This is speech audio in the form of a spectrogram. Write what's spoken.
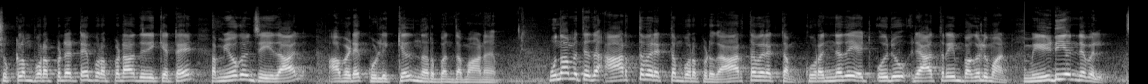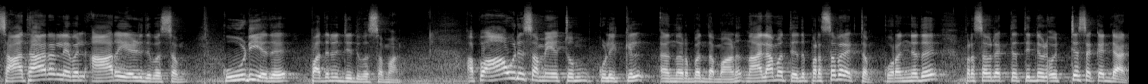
ശുക്ലം പുറപ്പെടട്ടെ പുറപ്പെടാതിരിക്കട്ടെ സംയോഗം ചെയ്താൽ അവിടെ കുളിക്കൽ നിർബന്ധമാണ്. മൂന്നാമത്തേത് ആർത്തവ രക്തം പുറപ്പെടുക. ആർത്തവ രക്തം കുറഞ്ഞത് ഒരു രാത്രിയും പകലുമാണ്. മീഡിയം ലെവൽ സാധാരണ ലെവൽ ആറ് ഏഴ് ദിവസം. കൂടിയത് പതിനഞ്ച് ദിവസമാണ്. അപ്പോൾ ആ ഒരു സമയത്തും കുളിക്കൽ നിർബന്ധമാണ്. നാലാമത്തേത് പ്രസവരക്തം. കുറഞ്ഞത് പ്രസവരക്തത്തിന്റെ ഒറ്റ സെക്കൻഡാണ്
